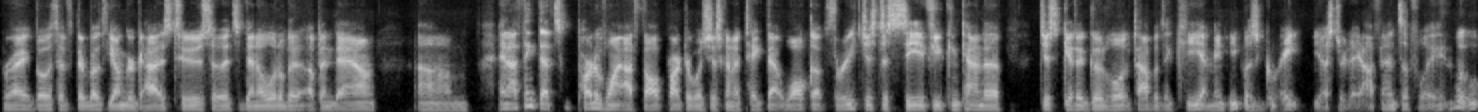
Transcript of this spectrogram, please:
right? Both have they're both younger guys too. So it's been a little bit up and down. Um, and I think that's part of why I thought Proctor was just going to take that walk up three just to see if you can kind of just get a good look top of the key. I mean, he was great yesterday offensively. We,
